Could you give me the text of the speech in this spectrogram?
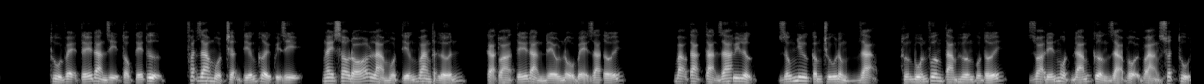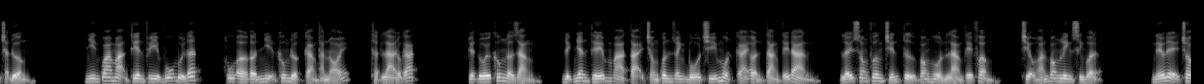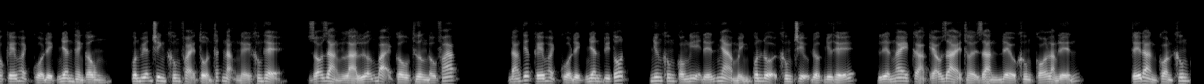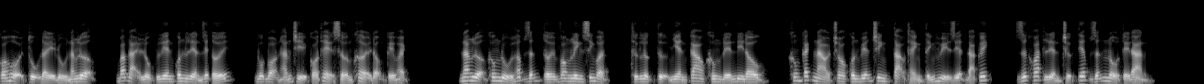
Thủ vệ tế đàn dị tộc tế tự phát ra một trận tiếng cười quỷ dị ngay sau đó là một tiếng vang thật lớn cả tòa tế đàn đều nổ bể ra tới bạo tạc tản ra uy lực, giống như cấm chú đồng dạng, hướng bốn phương tám hướng của tới, dọa đến một đám cường giả vội vàng xuất thủ chặn đường. Nhìn qua mạn thiên phi vũ bụi đất hù ở ẩn nhịn không được cảm thán nói, thật là gắt tuyệt đối không ngờ rằng, địch nhân thế mà tại trong quân doanh bố trí một cái ẩn tàng tế đàn, lấy song phương chiến tử vong hồn làm tế phẩm, triệu hoán vong linh sinh vật. Nếu để cho kế hoạch của địch nhân thành công, quân viễn trinh không phải tổn thất nặng nề không thể, rõ ràng là lưỡng bại cầu thương đấu pháp. Đáng tiếc kế hoạch của địch nhân tuy tốt, nhưng không có nghĩ đến nhà mình quân đội không chịu được như thế, liền ngay cả kéo dài thời gian đều không có làm đến tế đàn còn không có hội tụ đầy đủ năng lượng, bắc đại lục liên quân liền giết tới, buộc bọn hắn chỉ có thể sớm khởi động kế hoạch. Năng lượng không đủ hấp dẫn tới vong linh sinh vật, thực lực tự nhiên cao không đến đi đâu, không cách nào cho quân viễn trinh tạo thành tính hủy diệt đà kích, dứt khoát liền trực tiếp dẫn nổ tế đàn.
